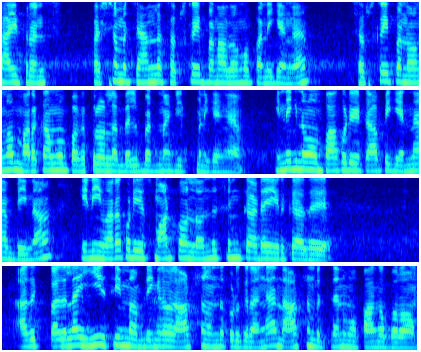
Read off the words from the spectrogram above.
ஹாய் ஃப்ரெண்ட்ஸ் ஃபஸ்ட் நம்ம சேனலை சப்ஸ்கிரைப் பண்ணாதவங்க பண்ணிக்கோங்க. சப்ஸ்கிரைப் பண்ணவங்க மறக்காமல் பக்கத்தில் உள்ள பெல் பட்டனை கிளிக் பண்ணிக்கோங்க. இன்றைக்கி நம்ம பார்க்கக்கூடிய டாபிக் என்ன அப்படின்னா இனி வரக்கூடிய ஸ்மார்ட் ஃபோனில் வந்து சிம் கார்டே இருக்காது. அதுக்கு பதிலாக இசிம் அப்படிங்கிற ஒரு ஆப்ஷன் வந்து கொடுக்குறாங்க. அந்த ஆப்ஷன் பற்றி தான் நம்ம பார்க்க போகிறோம்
